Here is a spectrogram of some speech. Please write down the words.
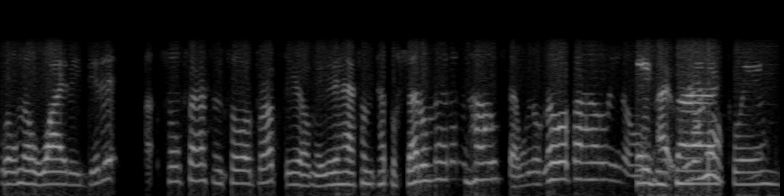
we'll know why they did it uh, so fast and so abrupt. You know, maybe they had some type of settlement in the house that we don't know about. You know, I, we don't know. Exactly.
